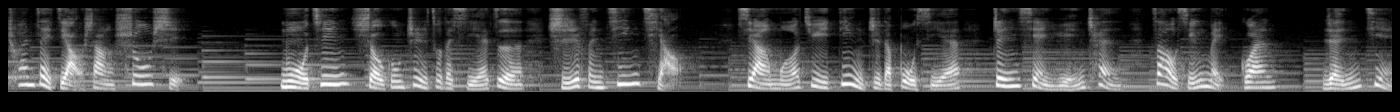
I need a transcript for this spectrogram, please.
穿在脚上舒适。母亲手工制作的鞋子十分精巧，像模具定制的布鞋，针线匀称，造型美观，人见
